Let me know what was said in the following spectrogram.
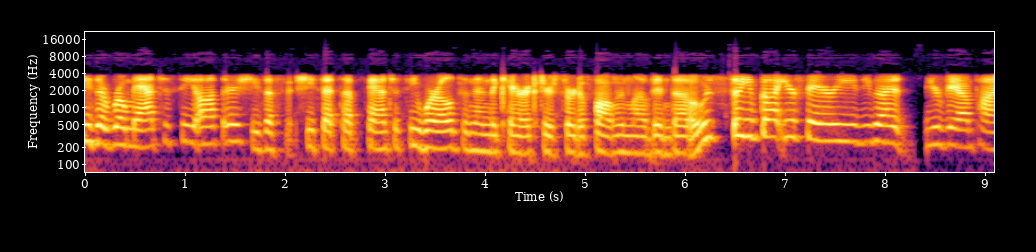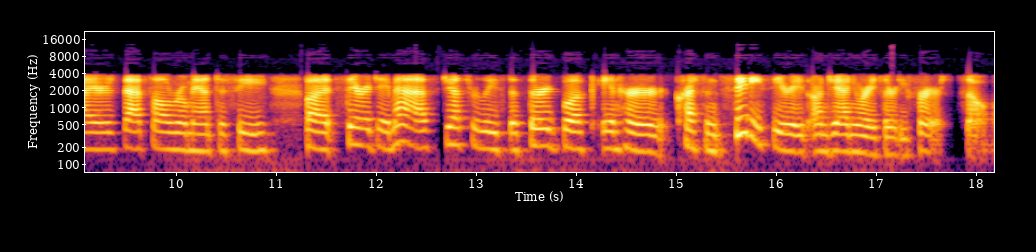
She's a romantasy author. She's a she sets up fantasy worlds, and then the characters sort of fall in love in those. So you've got your fairies, you've got your vampires. That's all romantasy. But Sarah J. Maas just released a third book in her Crescent City series on January 31st. So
